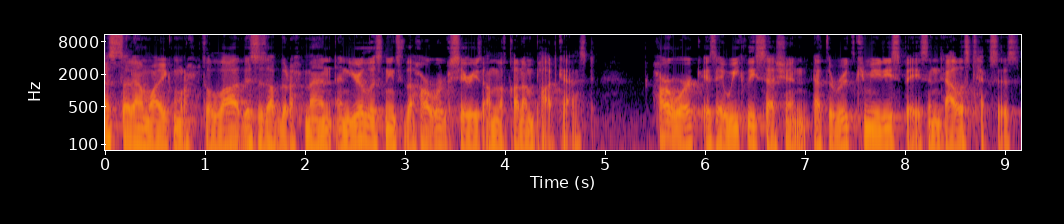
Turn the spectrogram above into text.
Assalamu alaikum wa rahmatullah. This is Abdul Rahman, and you're listening to the Heartwork series on the Qalam podcast. Heartwork is a weekly session at the Roots Community Space in Dallas, Texas,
